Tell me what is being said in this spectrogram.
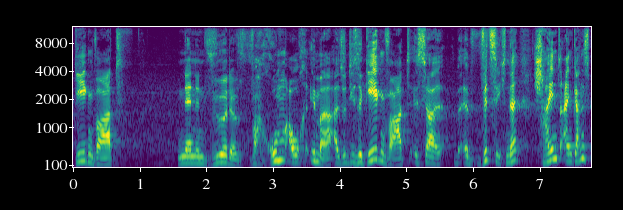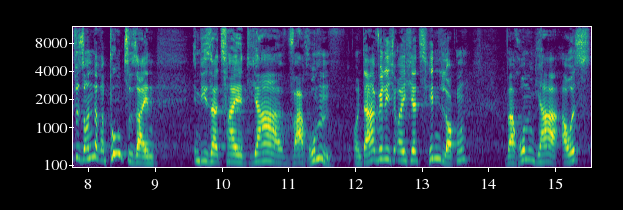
Gegenwart nennen würde. Warum auch immer. Also diese Gegenwart ist ja äh, witzig, ne? Scheint ein ganz besonderer Punkt zu sein in dieser Zeit. Ja, warum? Und da will ich euch jetzt hinlocken. Warum? Ja, aus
